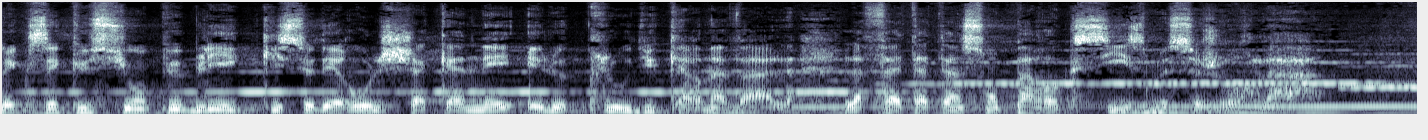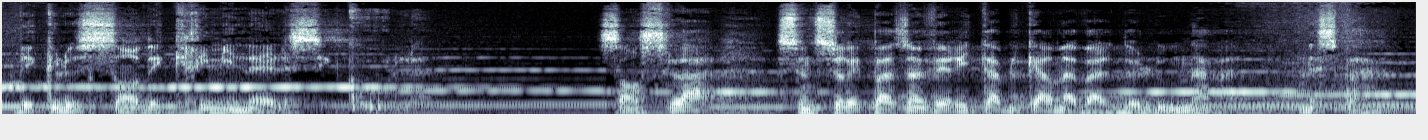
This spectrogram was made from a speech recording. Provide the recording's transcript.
L'exécution publique qui se déroule chaque année est le clou du carnaval. La fête atteint son paroxysme ce jour-là, dès que le sang des criminels s'écoule. Sans cela, ce ne serait pas un véritable carnaval de Luna, n'est-ce pas?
